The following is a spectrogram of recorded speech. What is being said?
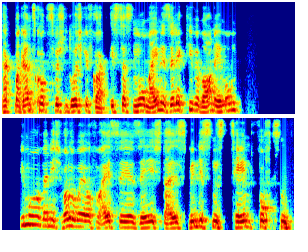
ich habe mal ganz kurz zwischendurch gefragt, ist das nur meine selektive Wahrnehmung? Immer wenn ich Holloway auf dem Eis sehe, sehe ich, da ist mindestens 10, 15,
